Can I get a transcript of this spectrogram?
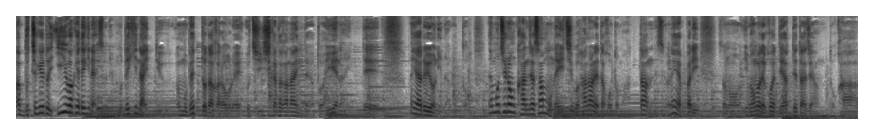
まあ、ぶっちゃけ言うと言い訳できないですよね。もうできないっていう、もうベッドだから俺、うち仕方がないんだよとは言えないんで、まあ、やるようになるとで。もちろん患者さんもね、一部離れたこともあったんですよね。やっぱり、その、今までこうやってやってたじゃんとか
